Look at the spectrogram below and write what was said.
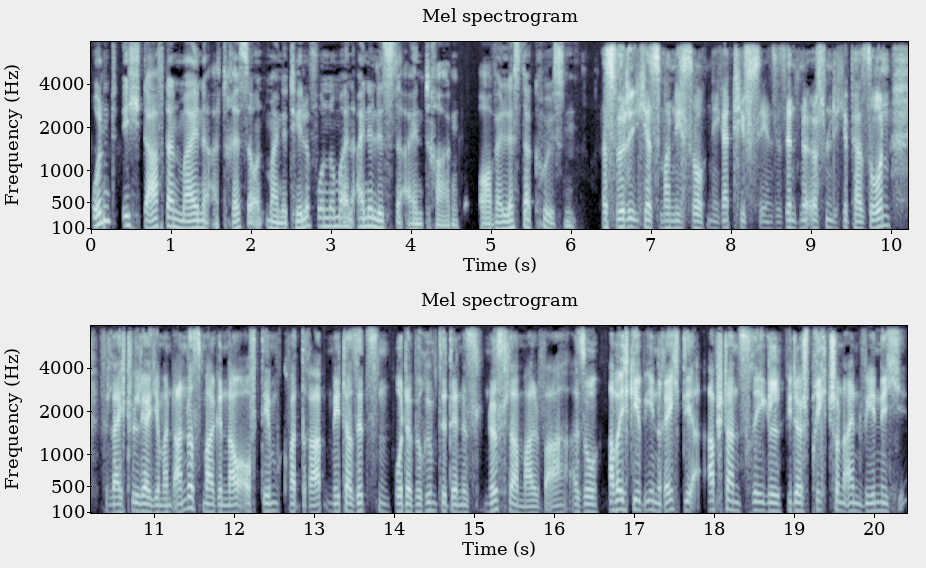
Und ich darf dann meine Adresse und meine Telefonnummer in eine Liste eintragen. Orwell lässt da grüßen. Das würde ich jetzt mal nicht so negativ sehen. Sie sind eine öffentliche Person. Vielleicht will ja jemand anders mal genau auf dem Quadratmeter sitzen, wo der berühmte Dennis Nössler mal war. Also, aber ich gebe Ihnen recht, die Abstandsregel widerspricht schon ein wenig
